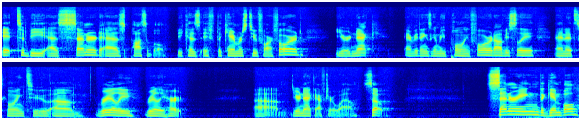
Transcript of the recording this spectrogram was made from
it to be as centered as possible because if the camera's too far forward, your neck, everything's going to be pulling forward, obviously, and it's going to um, really, really hurt um, your neck after a while. So, centering the gimbal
